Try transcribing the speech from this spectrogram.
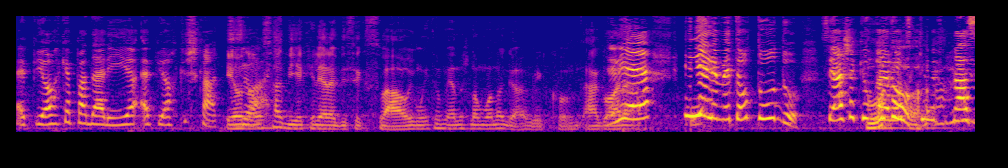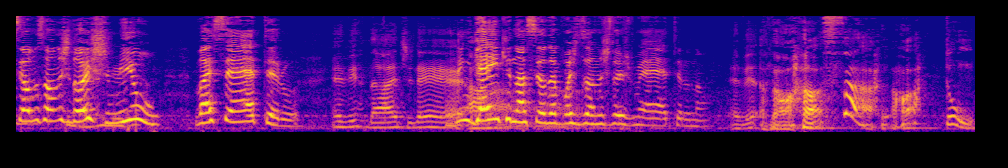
é pior que a padaria, é pior que os cactos. Eu, eu não acho. sabia que ele era bissexual e muito menos não monogâmico. Agora... Ele é. E ele meteu tudo. Você acha que tudo? o garoto que nasceu nos anos 2000 vai ser hétero? É verdade, né? Ninguém ah. que nasceu depois dos anos 2000 é hétero, não. É ver... Nossa! Ó, tum!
